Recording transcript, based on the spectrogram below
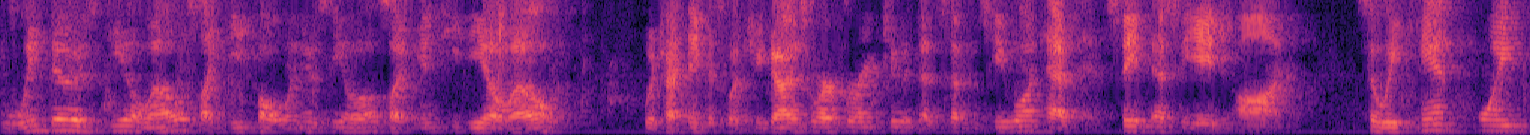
Windows DLLs, like default Windows DLLs, like NTDLL, which I think is what you guys were referring to with that 7C one, have safe SEH on. So we can't point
